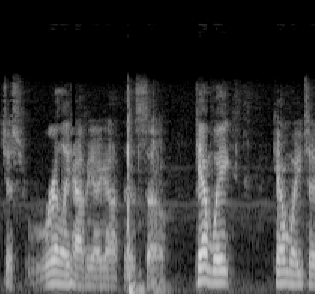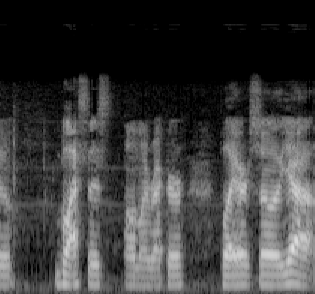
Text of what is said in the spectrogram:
just really happy I got this. So can't wait, can't wait to blast this on my record player. So yeah,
